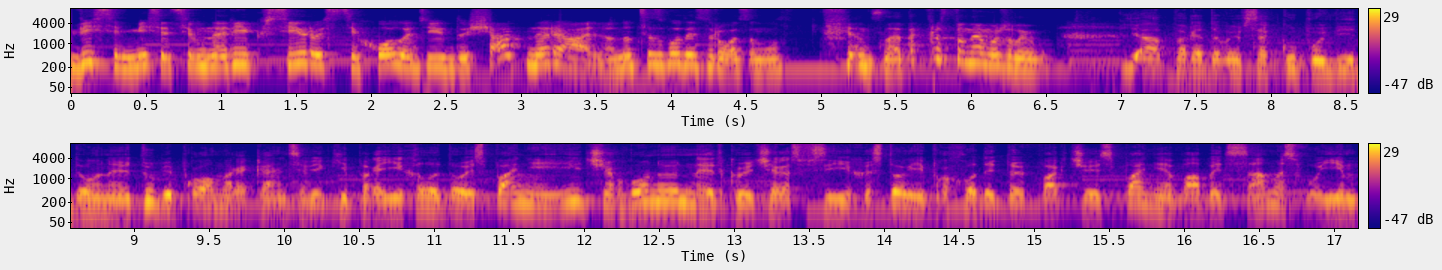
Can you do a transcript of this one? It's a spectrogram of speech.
8 місяців на рік в сірості, холоді і дощах нереально. Ну це зводить з розуму. Я не знаю, так просто неможливо. Я передивився купу відео на Ютубі про американців, які переїхали до Іспанії, і червоною ниткою через всі їх історії проходить той факт, що Іспанія вабить саме своїм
